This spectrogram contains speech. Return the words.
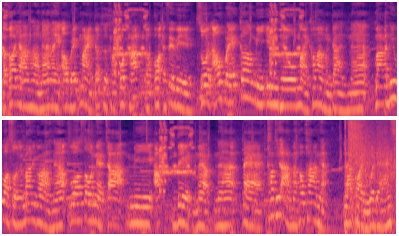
แล้วก็ยานพาหนะในเอาเบรกใหม่ก็คือคาร์โกทักแล้วก็ FAV ส่วน Outbreak ก็มี Intel ใหม่เข้ามาเหมือนกันนะะมากันที่วอลโซนกันบ้างดีกว่านะฮะวอลโซนเนี่ยจะมีอัปเดตแมปนะฮะแต่เท่าที่อ่านมาคร่าวๆเนี่ยลาก่อยวัวแดนซ์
